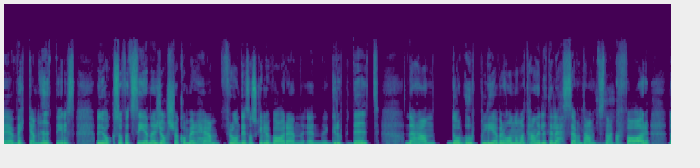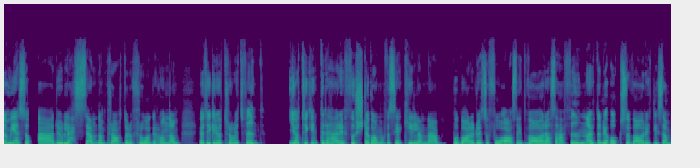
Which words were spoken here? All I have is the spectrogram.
eh, veckan hittills. Vi har också fått se när Joshua kommer hem från det som skulle vara en, en gruppdate. När han, de upplever honom att han är lite ledsen för att han inte stannar kvar. De är så, är du ledsen? De pratar och frågar honom. Jag tycker det är otroligt fint. Jag tycker inte det här är första gången man får se killarna på bara du vet, så få avsnitt vara så här fina, utan det har också varit liksom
